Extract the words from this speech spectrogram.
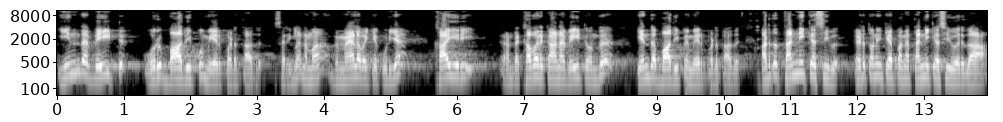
இந்த வெயிட் ஒரு பாதிப்பும் ஏற்படுத்தாது. சரிங்களா? நம்ம மேலே வைக்கக்கூடிய காய்கறி அந்த கவருக்கான வெயிட் வந்து எந்த பாதிப்பும் ஏற்படுத்தாது. அடுத்து தண்ணி கசிவு. எடுத்தோன்னே கேட்பாங்க தண்ணி கசிவு வருதா?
